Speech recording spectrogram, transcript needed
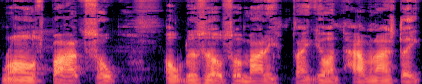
wrong spots. So hope this helps somebody. Thank you and have a nice day.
